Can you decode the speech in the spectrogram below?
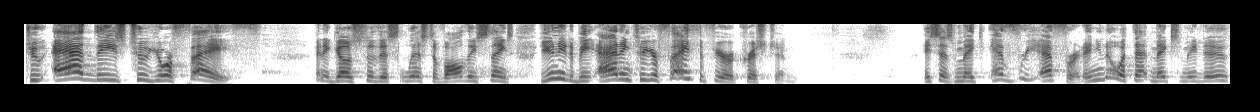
to add these to your faith. And he goes through this list of all these things. You need to be adding to your faith if you're a Christian. He says, make every effort. And you know what that makes me do?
